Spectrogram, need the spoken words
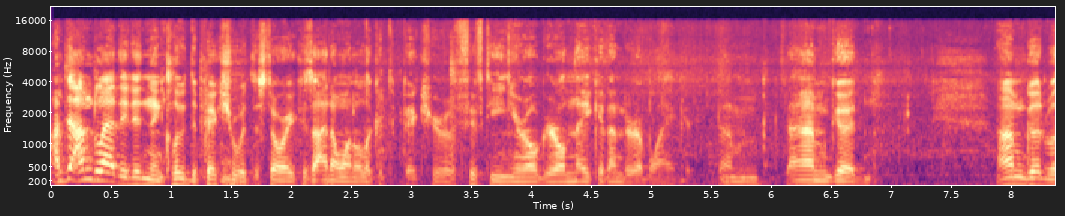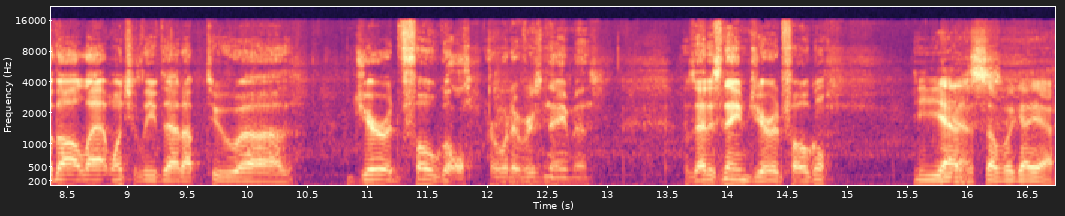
I'm, I'm glad they didn't include the picture with the story because I don't want to look at the picture of a 15 year old girl naked under a blanket. I'm, I'm good. I'm good with all that. Once you leave that up to uh, Jared Fogle or whatever his name is. Was that his name, Jared Fogle? Yeah, the subway guy. Yeah.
